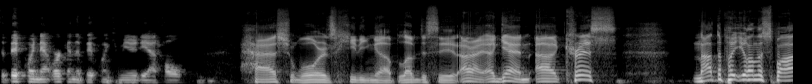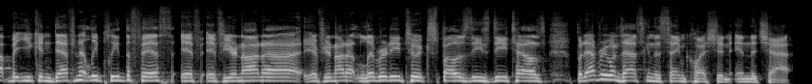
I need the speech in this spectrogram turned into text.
the Bitcoin network and the Bitcoin community at whole. Hash wars heating up. Love to see it. All right. Again, uh, Chris, not to put you on the spot, but you can definitely plead the fifth if if you're not uh if you're not at liberty to expose these details. But everyone's asking the same question in the chat.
